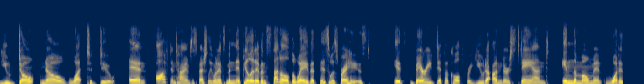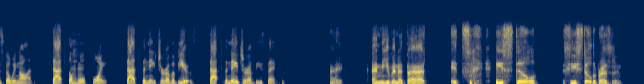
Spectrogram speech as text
You don't know what to do. And oftentimes, especially when it's manipulative and subtle, the way that this was phrased, it's very difficult for you to understand in the moment what is going on. That's the Mhm. whole point. That's the nature of abuse. That's the nature of these things. Right. And even at that, it's he's still he's still the president.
